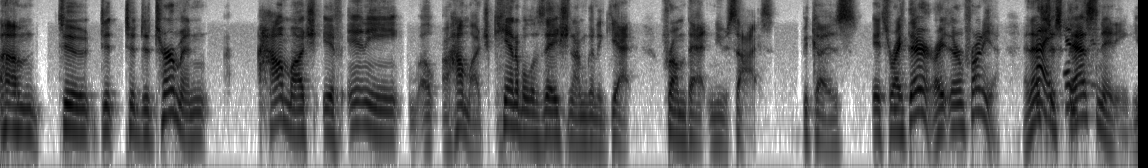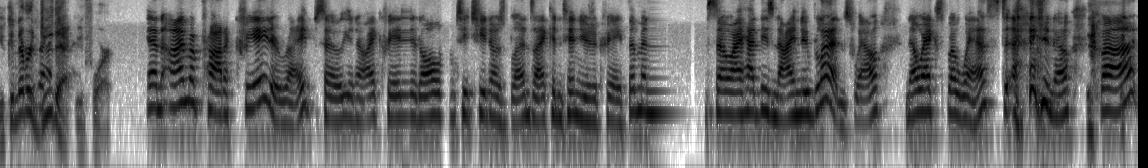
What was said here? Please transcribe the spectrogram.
um, to, to, to determine how much, if any, well, how much cannibalization I'm going to get from that new size because it's right there, right there in front of you. And that's right. just and, fascinating. You can never right. do that before. And I'm a product creator, right? So, you know, I created all of Teeccino's blends. I continue to create them. And so I had these nine new blends. Well, no Expo West, you know, but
